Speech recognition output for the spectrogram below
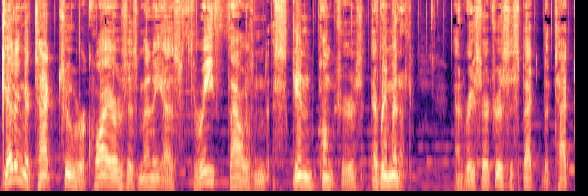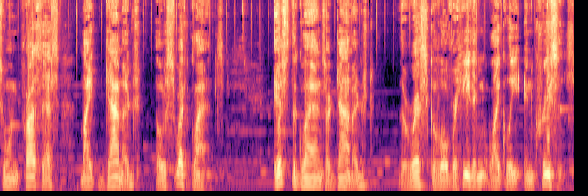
Getting a tattoo requires as many as 3,000 skin punctures every minute and researchers suspect the tattooing process might damage those sweat glands. If the glands are damaged, the risk of overheating likely increases.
